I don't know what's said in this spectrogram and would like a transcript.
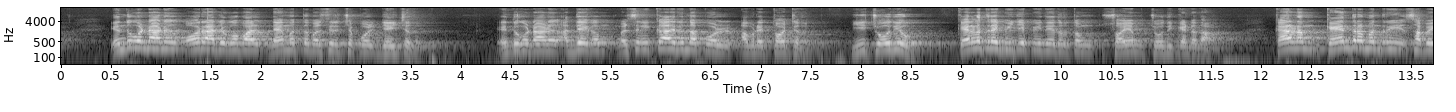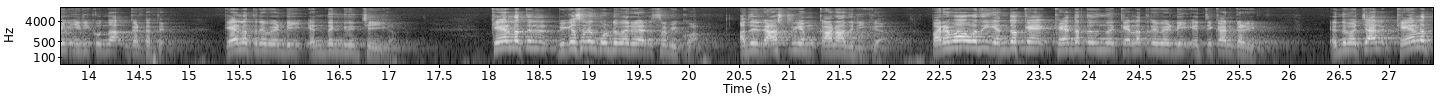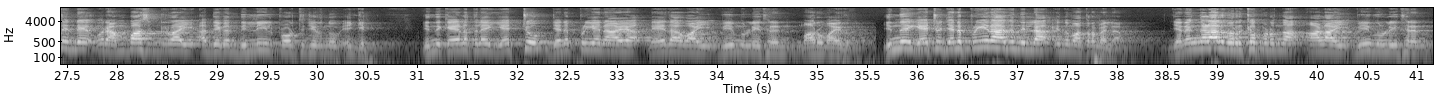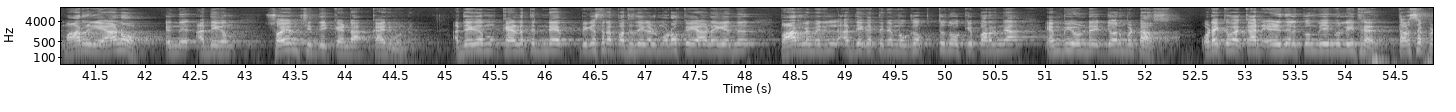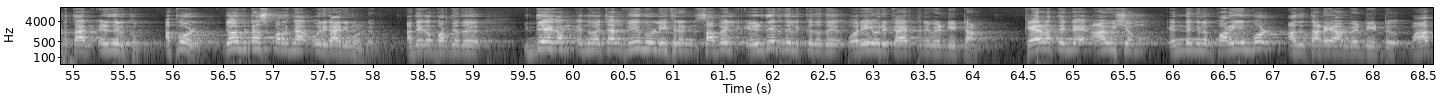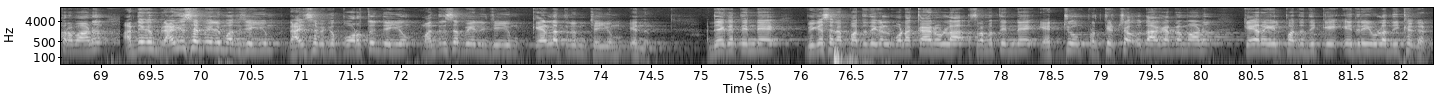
എന്തുകൊണ്ടാണ് ഒ രാജഗോപാൽ നേമത്ത് മത്സരിച്ചപ്പോൾ ജയിച്ചത്? എന്തുകൊണ്ടാണ് അദ്ദേഹം മത്സരിക്കാതിരുന്നപ്പോൾ അവിടെ തോറ്റത്? ഈ ചോദ്യവും കേരളത്തിലെ ബി ജെ പി നേതൃത്വം സ്വയം ചോദിക്കേണ്ടതാണ്. കാരണം കേന്ദ്രമന്ത്രി സഭയിൽ ഇരിക്കുന്ന ഘട്ടത്തിൽ കേരളത്തിന് വേണ്ടി എന്തെങ്കിലും ചെയ്യുക. കേരളത്തിൽ വികസനം കൊണ്ടുവരാൻ ശ്രമിക്കുക. അതിൽ രാഷ്ട്രീയം കാണാതിരിക്കുക. പരമാവധി എന്തൊക്കെ കേന്ദ്രത്തിൽ നിന്ന് കേരളത്തിന് വേണ്ടി എത്തിക്കാൻ കഴിയും? എന്ന് വെച്ചാൽ കേരളത്തിന്റെ ഒരു അംബാസിഡറായി അദ്ദേഹം ദില്ലിയിൽ പ്രവർത്തിച്ചിരുന്നു എങ്കിൽ ഇന്ന് കേരളത്തിലെ ഏറ്റവും ജനപ്രിയനായ നേതാവായി വി മുരളീധരൻ മാറുമായിരുന്നു. ഇന്ന് ഏറ്റവും ജനപ്രിയനാകുന്നില്ല എന്ന് മാത്രമല്ല ജനങ്ങളാൽ വെറുക്കപ്പെടുന്ന ആളായി വി മുരളീധരൻ മാറുകയാണോ എന്ന് അദ്ദേഹം സ്വയം ചിന്തിക്കേണ്ട കാര്യമുണ്ട്. അദ്ദേഹം കേരളത്തിന്റെ വികസന പദ്ധതികൾ മുടക്കുകയാണ് എന്ന് പാർലമെന്റിൽ അദ്ദേഹത്തിന്റെ മുഖത്ത് നോക്കി പറഞ്ഞ എം പി ഉണ്ട് ജോൺ ബിട്ടാസ്. ഉടയ്ക്ക് വെക്കാൻ എഴുന്നേൽക്കും വി മുരളീധരൻ തടസ്സപ്പെടുത്താൻ എഴുന്നേൽക്കും. അപ്പോൾ ജോൺ ബിട്ടാസ് പറഞ്ഞ ഒരു കാര്യമുണ്ട്. അദ്ദേഹം പറഞ്ഞത് ഇദ്ദേഹം എന്ന് വെച്ചാൽ വി മുരളീധരൻ സഭയിൽ എഴുന്നേൽക്കുന്നത് ഒരേ ഒരു കാര്യത്തിന് വേണ്ടിയിട്ടാണ്. കേരളത്തിന്റെ ആവശ്യം എന്തെങ്കിലും പറയുമ്പോൾ അത് തടയാൻ വേണ്ടിയിട്ട് മാത്രമാണ്. അദ്ദേഹം രാജ്യസഭയിലും അത് ചെയ്യും രാജ്യസഭയ്ക്ക് പുറത്തും ചെയ്യും മന്ത്രിസഭയിലും ചെയ്യും കേരളത്തിലും ചെയ്യും എന്നും. അദ്ദേഹത്തിന്റെ വികസന പദ്ധതികൾ മുടക്കാനുള്ള ശ്രമത്തിന്റെ ഏറ്റവും പ്രത്യക്ഷ ഉദാഹരണമാണ് കേരയിൽ പദ്ധതിക്ക് എതിരെയുള്ള നീക്കങ്ങൾ.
